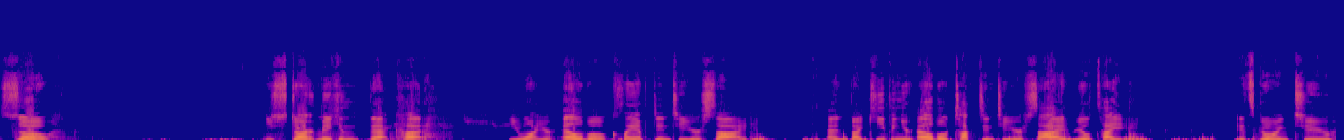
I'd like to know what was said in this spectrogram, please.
So, you start making that cut. You want your elbow clamped into your side. And by keeping your elbow tucked into your side real tight, it's going to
